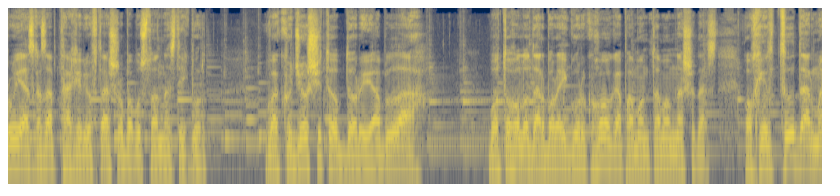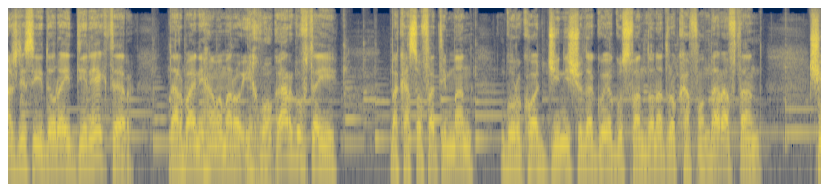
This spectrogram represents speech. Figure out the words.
рӯи аз ғазаб тағйир ёфтаашро ба бӯстон наздик бурд. Ва куҷо шитоб дорӣ аблаҳ бо ту ҳоло дар бораи гургҳо гапамон тамом нашудааст. Охир ту дар маҷлиси идораи директор дар байни ҳама маро иғвогар гуфтаӣ. Ба касофати ман гургҳо ҷинӣ шуда гӯё гусфандонатро кафонда рафтанд. Чӣ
